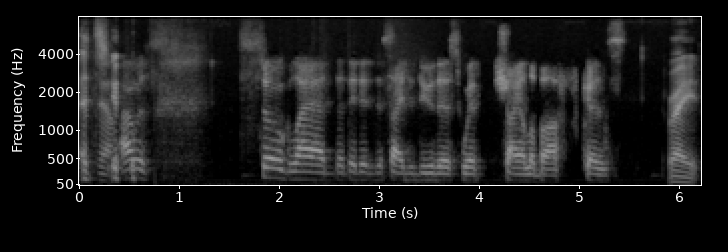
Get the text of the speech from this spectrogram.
that Yeah, too. I was so glad that they didn't decide to do this with Shia LaBeouf because right.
